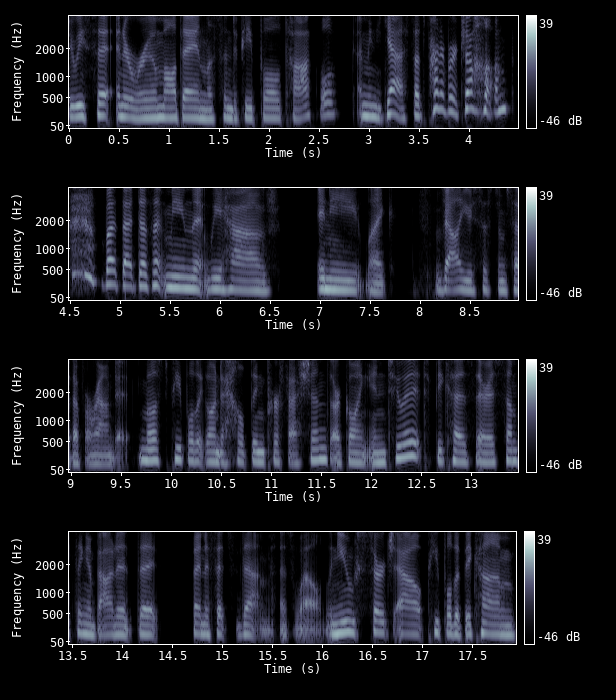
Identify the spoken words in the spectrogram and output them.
do we sit in a room all day and listen to people talk? Well, I mean, yes, that's part of our job, but that doesn't mean that we have any like value system set up around it. Most people that go into helping professions are going into it because there is something about it that benefits them as well. When you search out people that become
